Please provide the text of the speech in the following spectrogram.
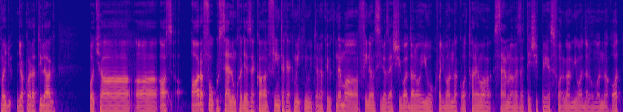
hogy gyakorlatilag, hogyha a, az, arra fókuszálunk, hogy ezek a fintekek mit nyújtanak. Ők nem a finanszírozási oldalon jók, vagy vannak ott, hanem a számlavezetési pénzforgalmi oldalon vannak ott.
